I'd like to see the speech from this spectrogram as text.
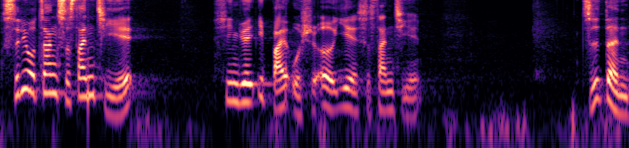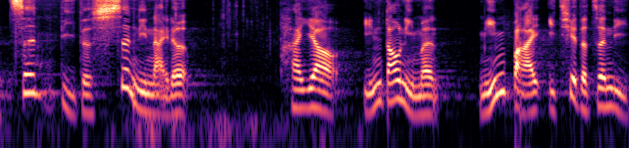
十六章十三节，新约一百五十二页十三节，只等真理的圣灵来了，他要引导你们明白一切的真理，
